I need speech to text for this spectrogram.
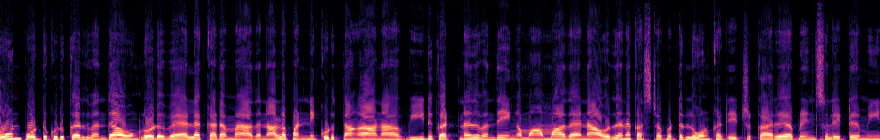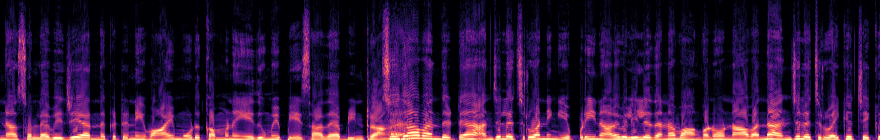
லோன் போட்டு கொடுக்கறது வந்து அவங்களோட வேலை கடமை. அதனால் பண்ணி கொடுத்தாங்க. ஆனால் வீடு கட்டினது வந்து எங்கள் மாமா தானே. அவர் தானே கஷ்டப்பட்டு லோன் கட்டிட்டு இருக்காரு அப்படின்னு சொல்லிட்டு மீனா சொல்ல விஜயா இருந்துக்கிட்டு நீ வாய் மூடு கம்முன்னு எதுவுமே பேசாத அப்படின்றாங்க. சுதா வந்துட்டு அஞ்சு லட்ச ரூபா நீங்க எப்படினாலும் வெளியில தானே வாங்கணும். நான் வந்து அஞ்சு லட்ச ரூபாய்க்கு செக்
